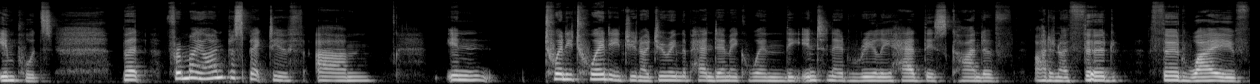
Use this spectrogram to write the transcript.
inputs. But from my own perspective, um, in 2020, you know, during the pandemic, when the internet really had this kind of, I don't know, third third wave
